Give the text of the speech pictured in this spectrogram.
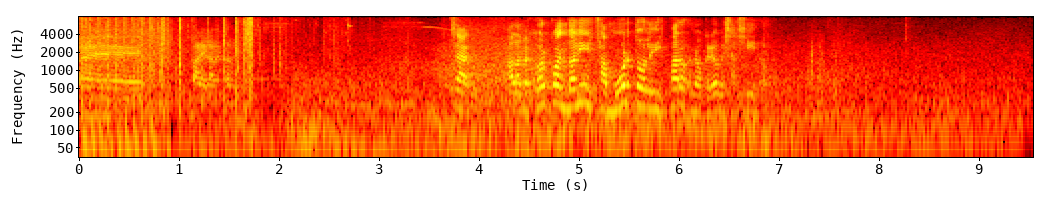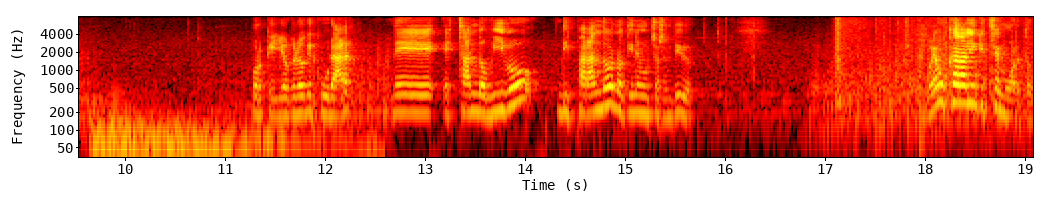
Eh, vale, lamentablemente. Sea, a lo mejor cuando alguien está muerto le disparo. No, creo que es así, ¿no? Porque yo creo que curar eh, estando vivo, disparando, no tiene mucho sentido. Voy a buscar a alguien que esté muerto.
